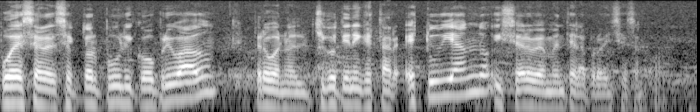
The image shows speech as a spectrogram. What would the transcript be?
puede ser del sector público o privado, pero bueno, el chico tiene que estar estudiando y ser obviamente de la provincia de San Juan.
